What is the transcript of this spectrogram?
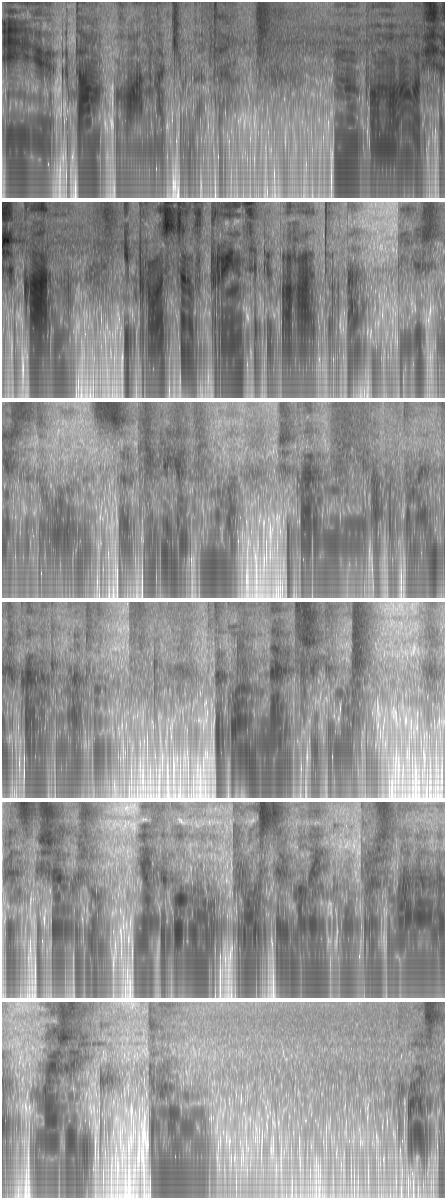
І там ванна кімната. Ну, по-моєму, взагалі шикарно. І простору, в принципі, багато. Більш ніж задоволена. За 40 євро я отримала шикарні апартаменти, шикарну кімнату. В такому навіть жити можна. В принципі, що я кажу? Я в такому просторі маленькому прожила майже рік. Тому класно,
